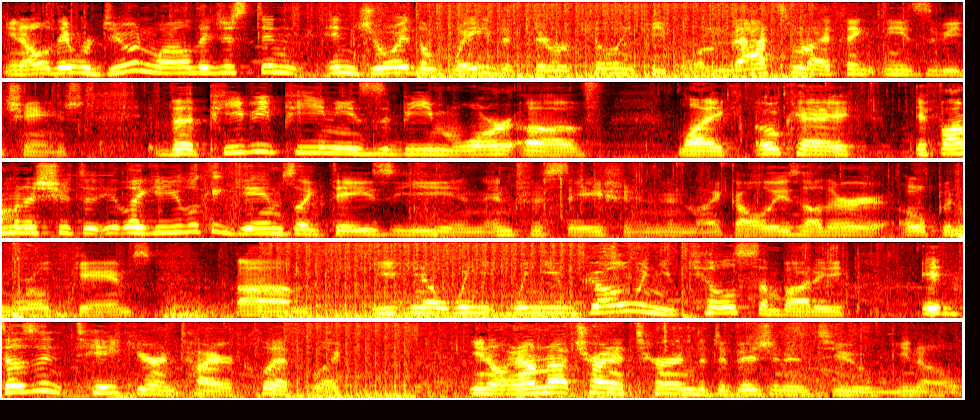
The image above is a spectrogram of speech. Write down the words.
You know, they were doing well. They just didn't enjoy the way that they were killing people. And that's what I think needs to be changed. The PvP needs to be more of like okay if i'm gonna shoot the like you look at games like DayZ and infestation and like all these other open world games um you, you know when you, when you go and you kill somebody it doesn't take your entire clip like you know and i'm not trying to turn the division into you know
